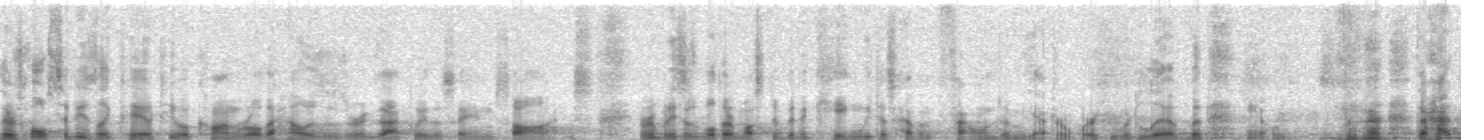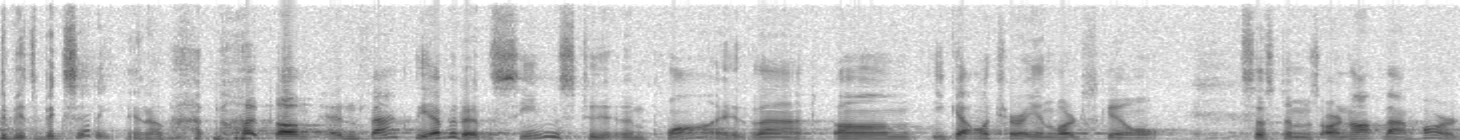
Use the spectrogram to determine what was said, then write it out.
there's whole cities like Teotihuacan where all the houses are exactly the same size. Everybody says, well, there must have been a king. We just haven't found him yet or where he would live. But, you know, there had to be. It's a big city, you know. But, um, in fact, the evidence seems to imply that um, egalitarian large-scale systems are not that hard.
